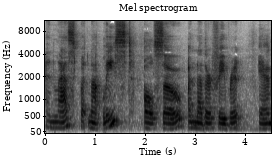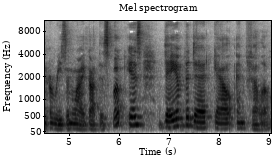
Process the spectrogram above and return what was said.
And last but not least, also another favorite and a reason why I got this book is Day of the Dead, Gal and Fellow.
